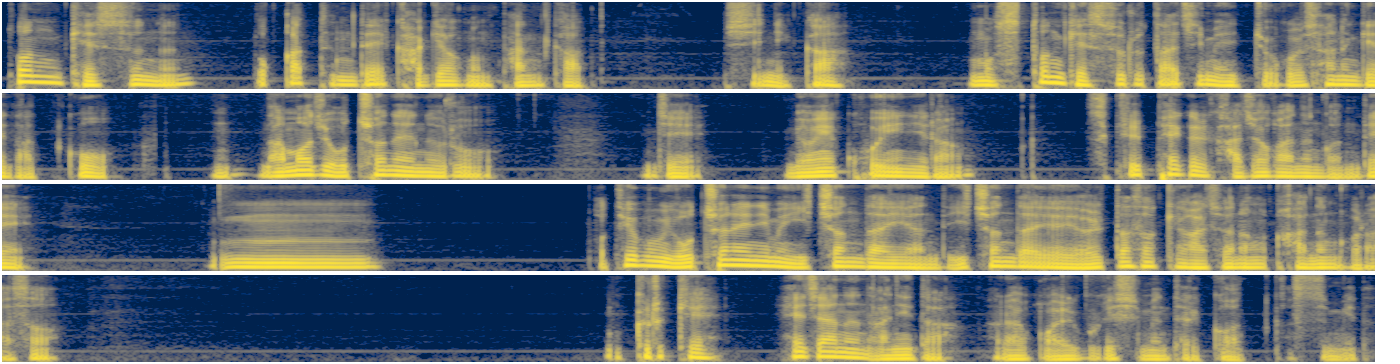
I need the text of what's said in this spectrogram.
스톤 개수는 똑같은데 가격은 반값이니까 뭐 스톤 개수로 따지면 이쪽을 사는 게 낫고 음, 나머지 5천엔으로 이제 명예 코인이랑 스킬팩을 가져가는 건데 음 어떻게 보면 5천엔이면 2천 다이아인데 2천 다이아에 15개 가져가는 거라서 뭐 그렇게 해자는 아니다 라고 알고 계시면 될 것 같습니다.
